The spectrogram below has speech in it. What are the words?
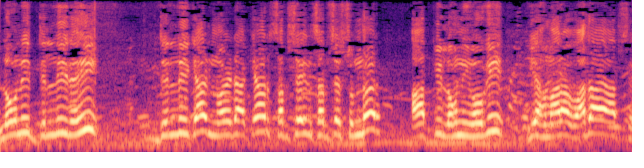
लोनी दिल्ली नहीं दिल्ली क्या नोएडा क्या और सबसे इन सबसे सुंदर आपकी लोनी होगी। ये हमारा वादा है आपसे।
